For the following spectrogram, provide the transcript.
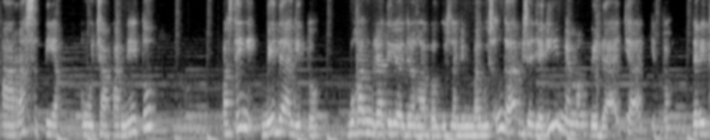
parah setiap pengucapannya itu pasti beda gitu. Bukan berarti Liodra nggak bagus Nadine bagus enggak. Bisa jadi memang beda aja gitu. Dan itu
